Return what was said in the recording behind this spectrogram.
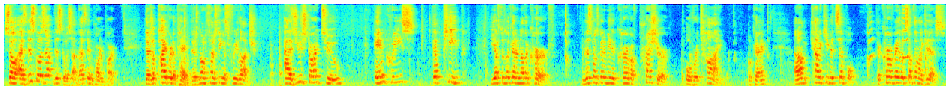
So as this goes up, this goes up. That's the important part. There's a piper to pay. There's no such thing as free lunch as you start to increase the PEEP, you have to look at another curve. This one's going to be the curve of pressure over time, okay? Um, I'm kind of keep it simple. The curve may look something like this.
